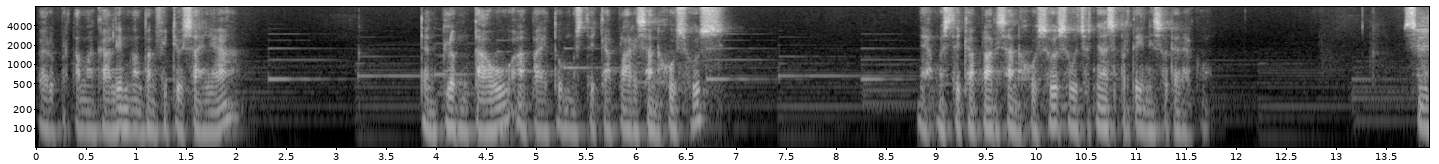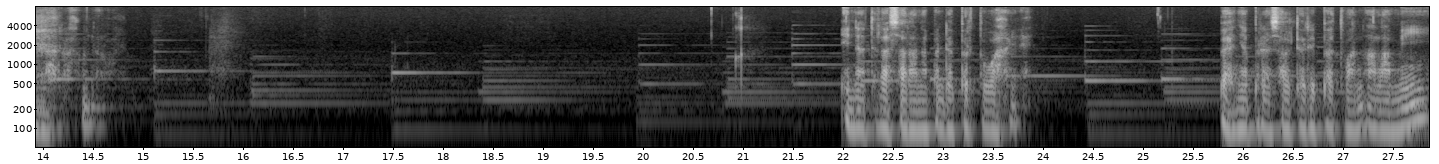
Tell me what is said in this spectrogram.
baru pertama kali menonton video saya, dan belum tahu apa itu mustika pelarisan khusus, ya mustika pelarisan khusus wujudnya seperti ini saudaraku. Bismillahirrahmanirrahim. Ini adalah sarana benda bertuah ini. Bahannya berasal dari batuan alami,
